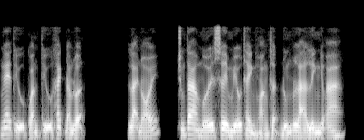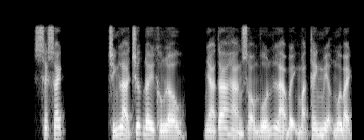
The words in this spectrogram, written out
nghe tiểu quán tiểu khách đàm luận. Lại nói, chúng ta mới xây miếu thành hoàng thật đúng là linh nghiệm a. Sách sách chính là trước đây không lâu, nhà ta hàng xóm vốn là bệnh mặt thanh miệng môi bạch,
